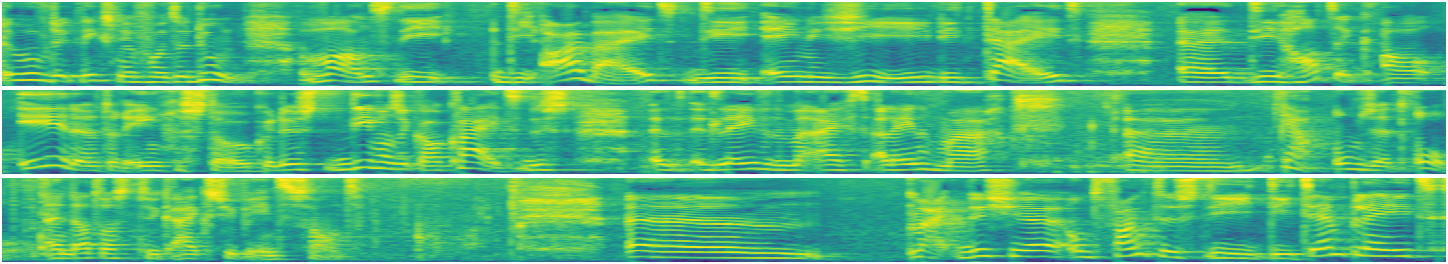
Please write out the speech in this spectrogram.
daar hoefde ik niks meer voor te doen. Want die, die arbeid, die energie, die tijd, uh, die had ik al eerder erin gestoken. Dus die was ik al kwijt. Dus het, het leverde me eigenlijk alleen nog maar uh, ja, omzet op. En dat was natuurlijk eigenlijk super interessant. Ehm maar dus je ontvangt dus die, die template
